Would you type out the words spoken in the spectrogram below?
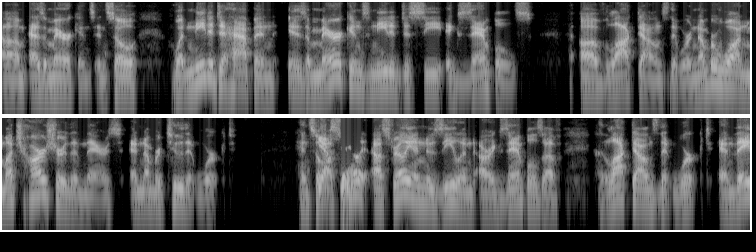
um, as Americans. And so, what needed to happen is Americans needed to see examples of lockdowns that were number one, much harsher than theirs, and number two, that worked. And so, yes. Australia, Australia and New Zealand are examples of lockdowns that worked, and they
